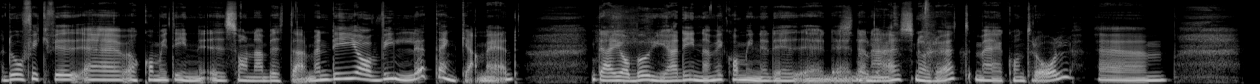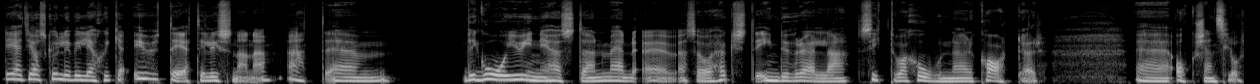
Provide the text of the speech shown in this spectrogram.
då fick vi eh, kommit in i sådana bitar. Men det jag ville tänka med, där jag började innan vi kom in i det, eh, det, den här snurret med kontroll, eh, det är att jag skulle vilja skicka ut det till lyssnarna. Att eh, vi går ju in i hösten med eh, alltså högst individuella situationer, kartor eh, och känslor.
